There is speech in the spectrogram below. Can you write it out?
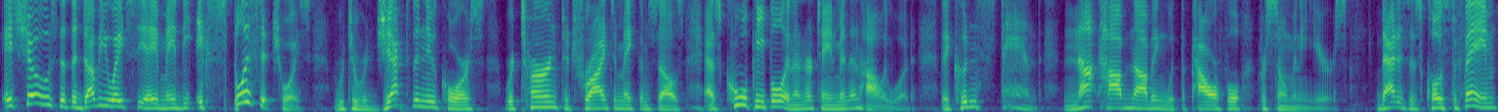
it shows that the WHCA made the explicit choice to reject the new course, return to try to make themselves as cool people in entertainment and Hollywood. They couldn't stand not hobnobbing with the powerful for so many years. That is as close to fame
